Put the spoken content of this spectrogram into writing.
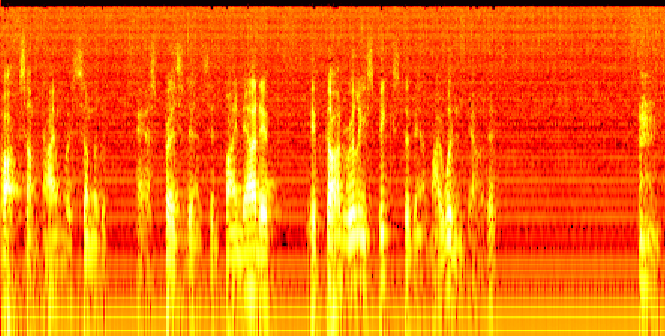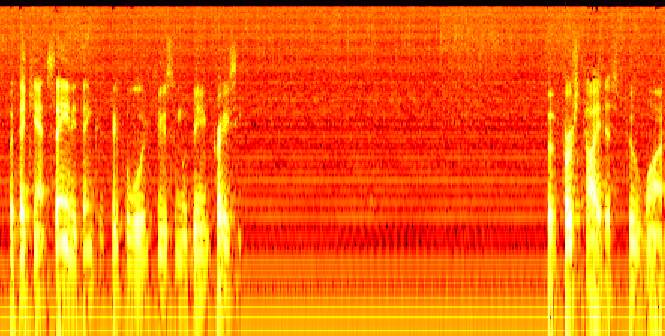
talk sometime with some of the past presidents and find out if, if God really speaks to them. I wouldn't doubt it. but they can't say anything because people will accuse them of being crazy. But First Titus 2 1,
